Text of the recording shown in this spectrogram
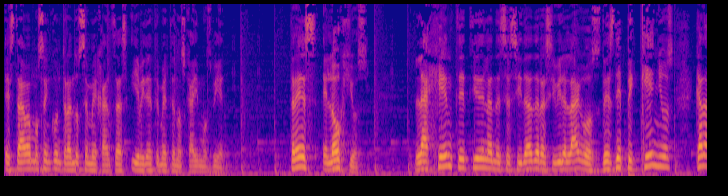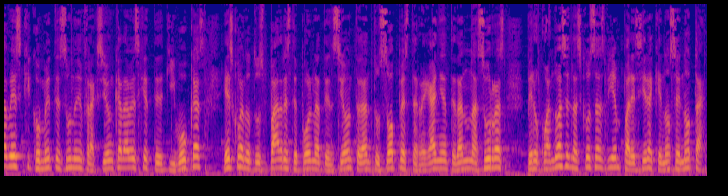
Estábamos encontrando semejanzas y evidentemente nos caímos bien. 3. Elogios. La gente tiene la necesidad de recibir halagos. Desde pequeños, cada vez que cometes una infracción, cada vez que te equivocas, es cuando tus padres te ponen atención, te dan tus sopes, te regañan, te dan unas zurras, pero cuando haces las cosas bien pareciera que no se nota.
